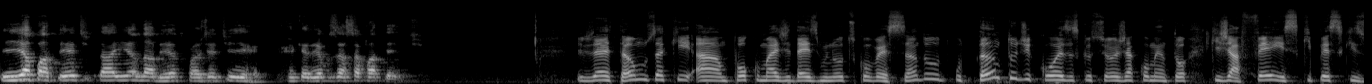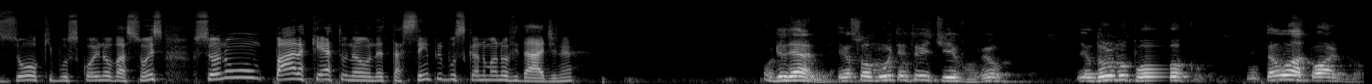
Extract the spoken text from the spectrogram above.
e a patente está em andamento para a gente requeremos essa patente. Já estamos aqui há um pouco mais de 10 minutos conversando. O tanto de coisas que o senhor já comentou, que já fez, que pesquisou, que buscou inovações. O senhor não para quieto, não, né? Está sempre buscando uma novidade, né? Ô, Guilherme, eu sou muito intuitivo, viu? Eu durmo pouco. Então eu acordo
